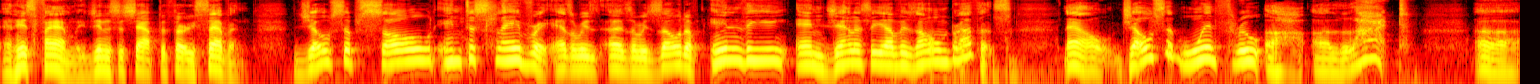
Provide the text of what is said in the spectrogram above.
and his family, Genesis chapter 37. Joseph sold into slavery as a, re- as a result of envy and jealousy of his own brothers. Now, Joseph went through a, a lot uh,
